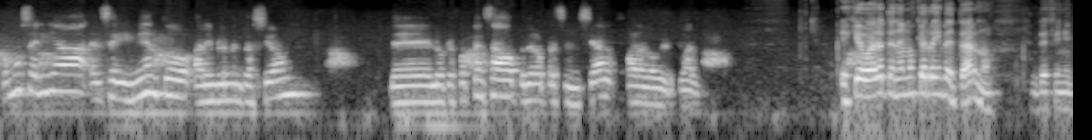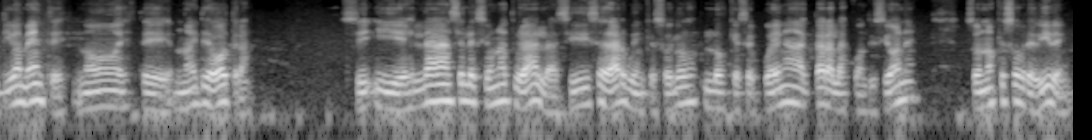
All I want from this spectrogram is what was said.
¿Cómo sería el seguimiento a la implementación de lo que fue pensado de lo presencial para lo virtual? Es que ahora tenemos que reinventarnos, definitivamente. No, este, no hay de otra. Sí, y es la selección natural, así dice Darwin, que son los, los que se pueden adaptar a las condiciones son los que sobreviven.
